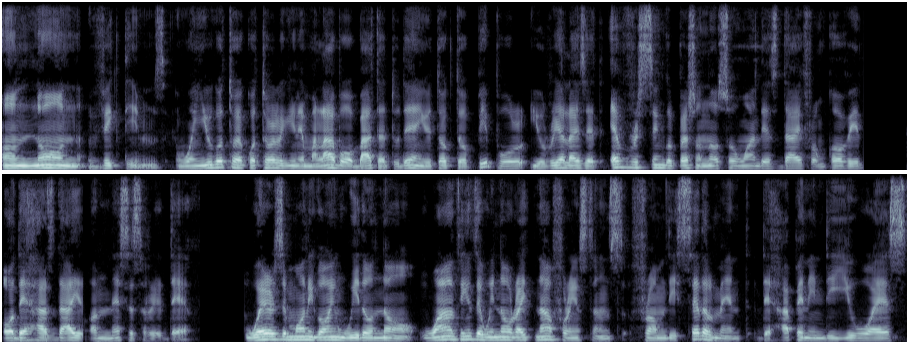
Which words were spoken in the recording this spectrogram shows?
unknown victims. When you go to Equatorial Guinea, Malabo, or Bata today, and you talk to people, you realize that every single person knows someone that's died from COVID or that has died unnecessary death. Where's the money going? We don't know. One things that we know right now, for instance, from the settlement that happened in the US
